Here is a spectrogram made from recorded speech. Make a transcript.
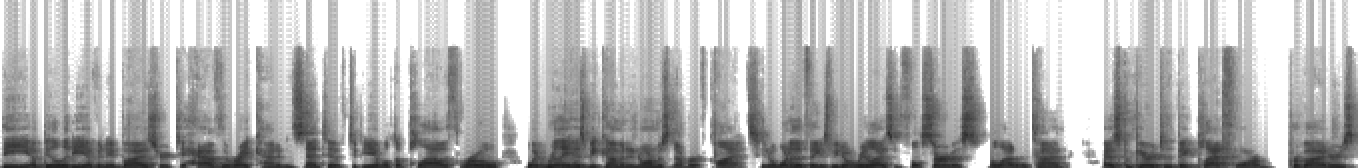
the ability of an advisor to have the right kind of incentive to be able to plow through what really has become an enormous number of clients. You know, one of the things we don't realize in full service a lot of the time as compared to the big platform providers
